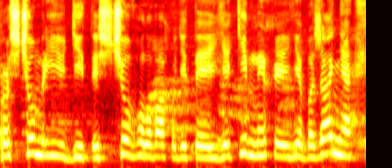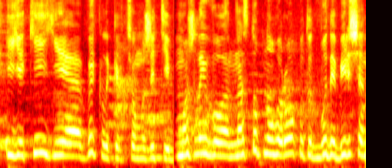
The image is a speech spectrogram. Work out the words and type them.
про що мріють діти, що в головах у дітей, які в них є бажання і які є виклики в цьому житті. Можливо, наступного року тут буде більше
